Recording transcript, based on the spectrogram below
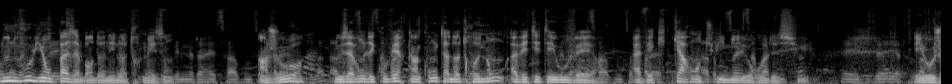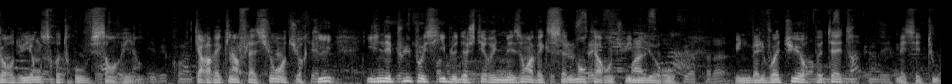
Nous ne voulions pas abandonner notre maison. Un jour, nous avons découvert qu'un compte à notre nom avait été ouvert avec 48 000 euros dessus. Et aujourd'hui, on se retrouve sans rien. Car avec l'inflation en Turquie, il n'est plus possible d'acheter une maison avec seulement 48 000 euros. Une belle voiture peut-être, mais c'est tout.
